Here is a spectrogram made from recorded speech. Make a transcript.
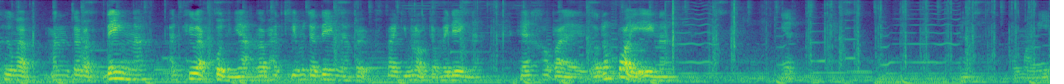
คือแบบมันจะแบบเด้งนะ อันคือแบบกดอย่างเงี้ยแล้วแพทคิมันจะเด้งนะแต่สไตล์กิมหลอกจะไม่เด้งนะแค่เข้าไปเราต้องปล่อยเองนะเนี่ยอะประมาณนี้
